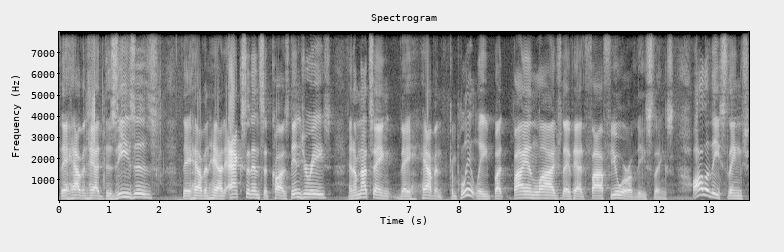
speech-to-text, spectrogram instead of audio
they haven't had diseases, they haven't had accidents that caused injuries. And I'm not saying they haven't completely, but by and large, they've had far fewer of these things. All of these things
